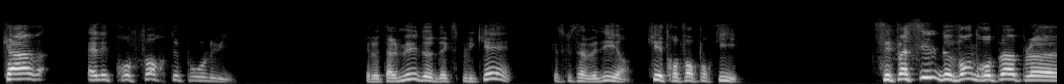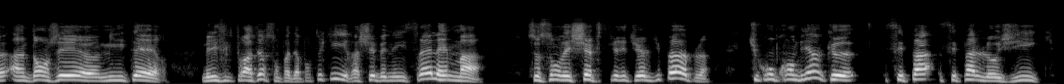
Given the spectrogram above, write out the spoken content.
car elle est trop forte pour lui. Et le Talmud d'expliquer qu'est-ce que ça veut dire? Qui est trop fort pour qui? C'est facile de vendre au peuple euh, un danger euh, militaire, mais les explorateurs ne sont pas n'importe qui. Raché Bene Israël, Hemma, ce sont les chefs spirituels du peuple. Tu comprends bien que c'est pas c'est pas logique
